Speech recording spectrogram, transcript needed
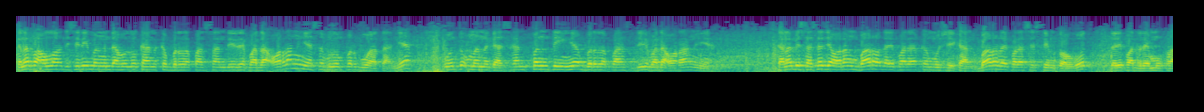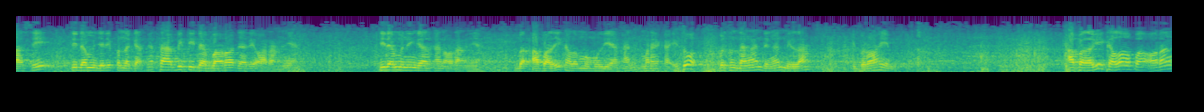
Kenapa Allah di sini mendahulukan keberlepasan diri pada orangnya sebelum perbuatannya untuk menegaskan pentingnya berlepas diri pada orangnya. Karena bisa saja orang baro daripada kemusyrikan, baro daripada sistem togut, daripada demokrasi, tidak menjadi penegaknya, tapi tidak baro dari orangnya. Tidak meninggalkan orangnya. Apalagi kalau memuliakan mereka. Itu bertentangan dengan milah Ibrahim. Apalagi kalau apa orang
